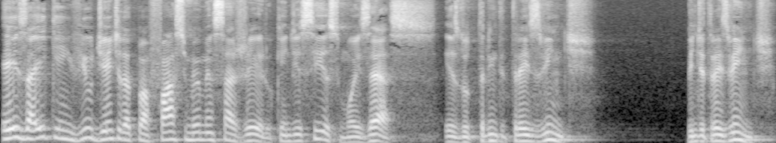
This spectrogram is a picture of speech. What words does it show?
Eis aí quem enviou diante da tua face o meu mensageiro. Quem disse isso? Moisés. Êxodo 33, 20. 23, 20.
